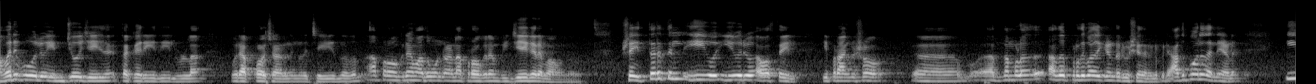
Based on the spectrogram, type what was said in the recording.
അവർ പോലും എൻജോയ് ചെയ്യത്തക്ക രീതിയിലുള്ള ഒരു അപ്രോച്ചാണ് നിങ്ങൾ ചെയ്യുന്നതും ആ പ്രോഗ്രാം അതുകൊണ്ടാണ് ആ പ്രോഗ്രാം വിജയകരമാവുന്നത്. പക്ഷേ ഇത്തരത്തിൽ ഈ ഈ ഒരു അവസ്ഥയിൽ ഈ പ്രാങ്ക് ഷോ നമ്മൾ അത് പ്രതിപാദിക്കേണ്ട ഒരു വിഷയം തന്നെയാണ്. പിന്നെ അതുപോലെ തന്നെയാണ് ഈ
